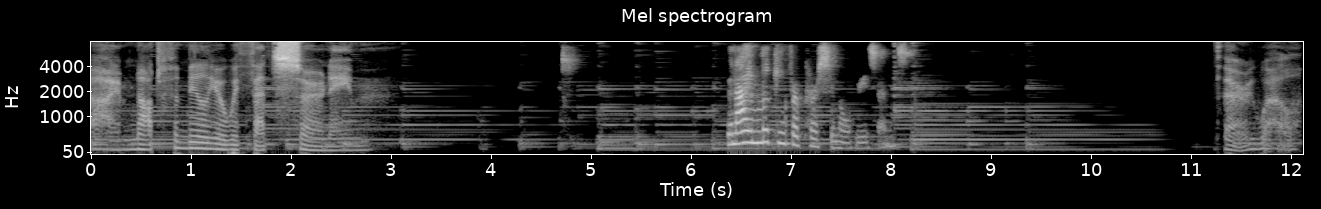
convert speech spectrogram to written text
I'm not familiar with that surname. Then I'm looking for personal reasons. Very well.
